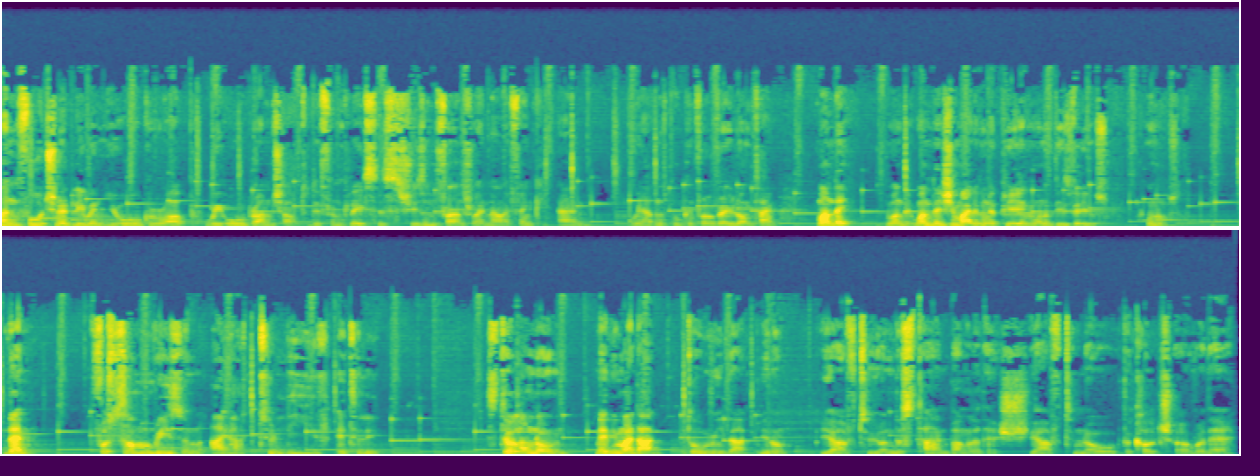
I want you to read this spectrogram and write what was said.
Unfortunately, when you all grow up, we all branch out to different places. She's in France right now, I think, and we haven't spoken for a very long time. One day, one day, one day she might even appear in one of these videos. Who knows? Then, for some reason, I had to leave Italy. Still unknown, maybe my dad told me that, you know, you have to understand Bangladesh, you have to know the culture over there.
